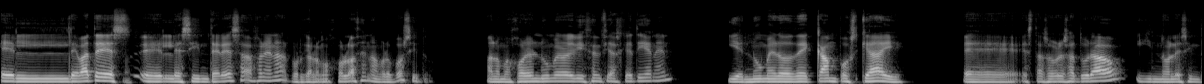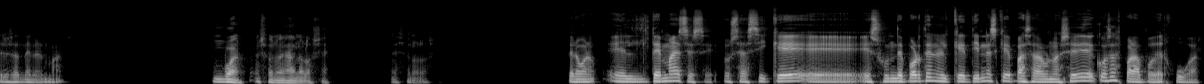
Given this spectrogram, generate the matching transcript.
El debate es, eh, ¿les interesa frenar? Porque a lo mejor lo hacen a propósito. A lo mejor el número de licencias que tienen y el número de campos que hay eh, está sobresaturado y no les interesa tener más. Bueno, eso no, ya no lo sé. Eso no lo sé. Pero bueno, el tema es ese. O sea, sí que eh, es un deporte en el que tienes que pasar una serie de cosas para poder jugar.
